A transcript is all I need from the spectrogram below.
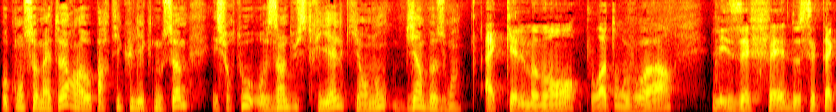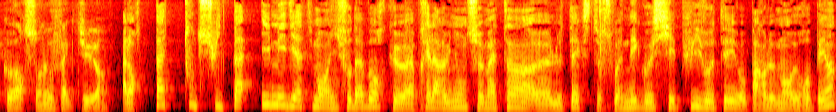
aux consommateurs, hein, aux particuliers que nous sommes, et surtout aux industriels qui en ont bien besoin. À quel moment pourra-t-on voir les effets de cet accord sur nos factures Alors pas tout de suite, pas immédiatement. Il faut d'abord qu'après la réunion de ce matin, euh, le texte soit négocié puis voté au Parlement européen.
